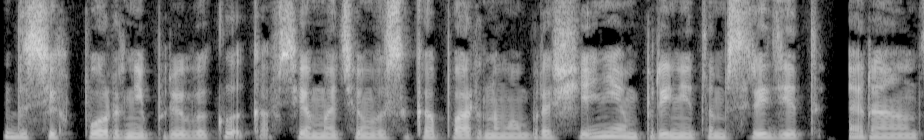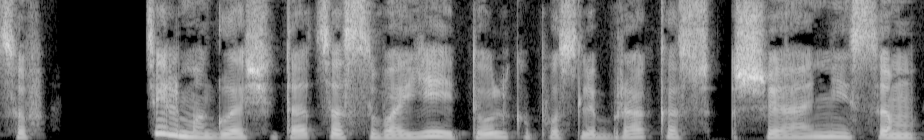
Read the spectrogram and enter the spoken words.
До сих пор не привыкла ко всем этим высокопарным обращениям, принятым среди иранцев. Тиль могла считаться своей только после брака с Шианисом,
